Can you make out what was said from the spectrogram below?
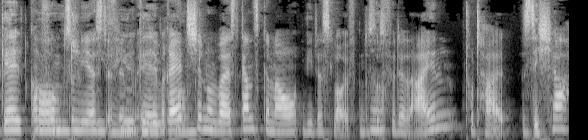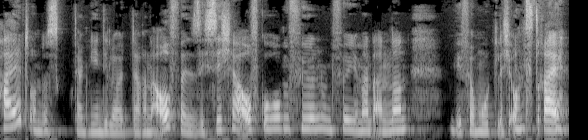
Geld kommt, und funktionierst in dem, in dem Rädchen kommt. und weißt ganz genau, wie das läuft. Und das ja. ist für den einen total Sicherheit und das, dann gehen die Leute darin auf, weil sie sich sicher aufgehoben fühlen und für jemand anderen, wie vermutlich uns drei,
